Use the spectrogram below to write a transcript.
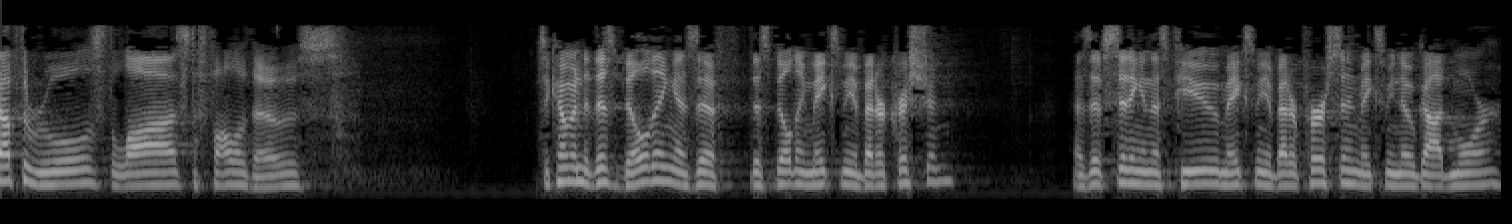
up the rules, the laws, to follow those, to come into this building as if this building makes me a better Christian, as if sitting in this pew makes me a better person, makes me know God more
